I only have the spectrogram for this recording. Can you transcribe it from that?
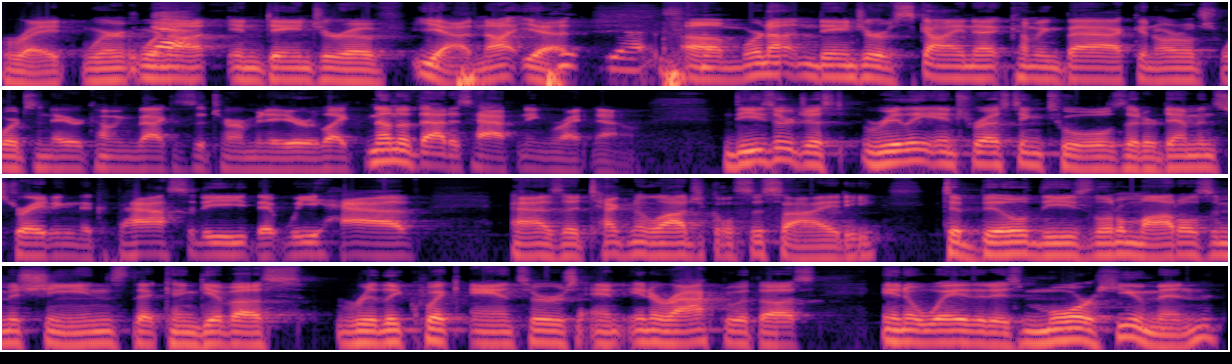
right? We're we're Yeah. not in danger of yeah, not yet. Yet. um, we're not in danger of Skynet coming back and Arnold Schwarzenegger coming back as the Terminator. Like none of that is happening right now. These are just really interesting tools that are demonstrating the capacity that we have as a technological society to build these little models and machines that can give us really quick answers and interact with us in a way that is more human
